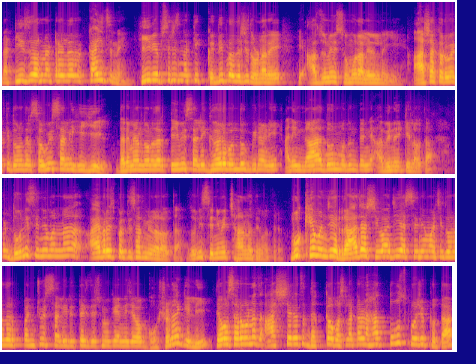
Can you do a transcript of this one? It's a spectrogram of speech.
ना टीजर ना ट्रेलर काहीच नाही. ही वेब सिरीज नक्की कधी प्रदर्शित होणार आहे हे अजूनही समोर आलेलं नाहीये. आशा करूयात की दोन हजार सव्वीस साली ही येईल. दरम्यान दोन हजार तेवीस साली घर बंदूक बिर्याणी आणि नाळ दोन मधून त्यांनी अभिनय केला होता. पण दोन्ही सिनेमांना ॲव्हरेज प्रतिसाद मिळाला होता. दोन्ही सिनेमे छान होते मात्र. मुख्य म्हणजे राजा शिवाजी या सिनेमाची दोन हजार पंचवीस साली रितेश देशमुख यांनी जेव्हा घोषणा केली तेव्हा सर्वांनाच आश्चर्याचा धक्का बसला कारण हा तोच प्रोजेक्ट होता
